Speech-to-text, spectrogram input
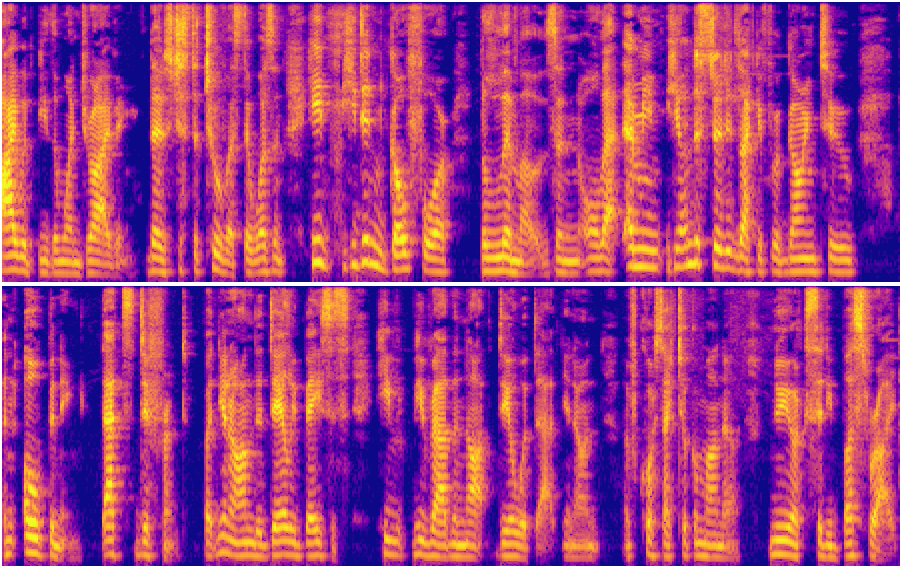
I would be the one driving. There's just the two of us. There wasn't he he didn't go for the limos and all that. I mean, he understood it like if we're going to an opening, that's different. But you know, on the daily basis, he he rather not deal with that. You know, and of course, I took him on a New York City bus ride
